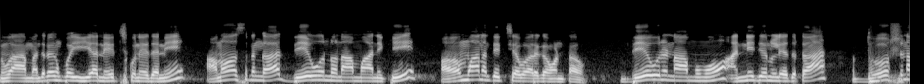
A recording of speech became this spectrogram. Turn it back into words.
నువ్వు ఆ మందిరానికి పోయి ఇయ్య నేర్చుకునేదని అనవసరంగా దేవుని నామానికి అవమానం తెచ్చేవారుగా ఉంటావు. దేవుని నామము అన్ని జనులు ఎదుట దూషణ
